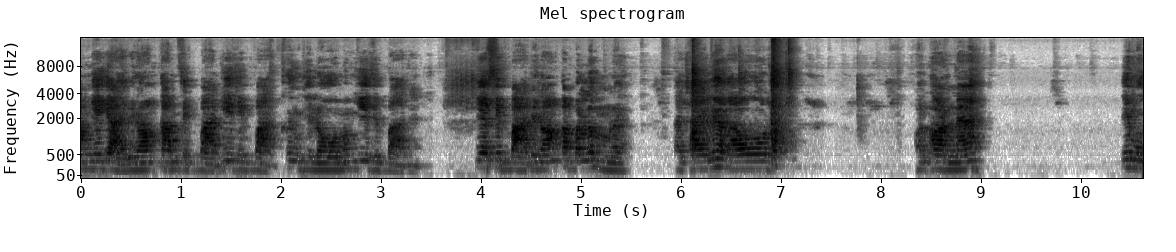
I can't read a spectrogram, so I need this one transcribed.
ำใหญ่ๆพี่น้องกำสิบบาทยี่สิบาท ครึ่งกิโลมั้งยี่สิบาทเนี่ยเนี่ยสิบบาทพี่น้องกำบะล่มเลยแต่ใช้เลือกเอาอ่อนๆนะ นี่หมู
